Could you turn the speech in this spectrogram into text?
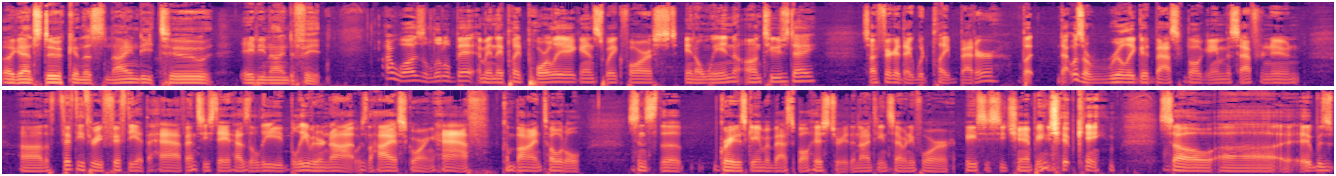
against Duke in this 92-89 defeat? I was a little bit. I mean, they played poorly against Wake Forest in a win on Tuesday, so I figured they would play better. But that was a really good basketball game this afternoon. Uh, the 53-50 at the half. NC State has the lead. Believe it or not, it was the highest scoring half combined total since the greatest game in basketball history, the 1974 ACC championship game. So uh, it was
